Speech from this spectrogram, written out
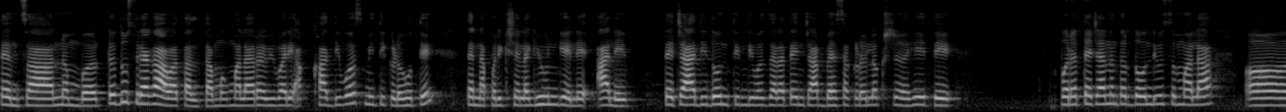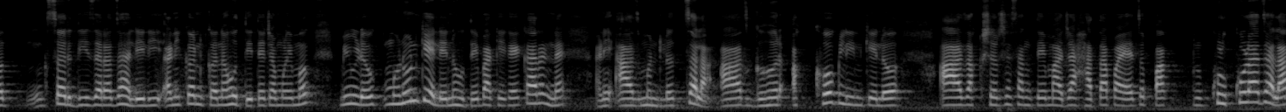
त्यांचा नंबर तर दुसऱ्या गावात आलता. मग मला रविवारी अख्खा दिवस मी तिकडे होते. त्यांना परीक्षेला घेऊन गेले आले. त्याच्या आधी दोन तीन दिवस जरा त्यांच्या अभ्यासाकडं लक्ष हे ते. परत त्याच्यानंतर दोन दिवस मला सर्दी जरा झालेली आणि कणकणं होती त्याच्यामुळे मग मी व्हिडिओ म्हणून केले नव्हते बाकी काही कारण नाही. आणि आज म्हटलं चला आज घर अख्खं क्लीन केलं. आज अक्षरशः सांगते माझ्या हातापायाचं पाक खुळखुळा झाला.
